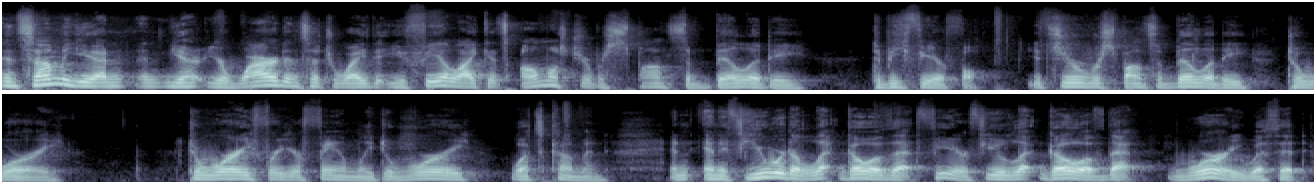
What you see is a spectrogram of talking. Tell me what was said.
And some of you, and you're wired in such a way that you feel like it's almost your responsibility to be fearful. It's your responsibility to worry, to worry for your family, to worry what's coming. And, and if you were to let go of that fear, if you let go of that worry with it,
